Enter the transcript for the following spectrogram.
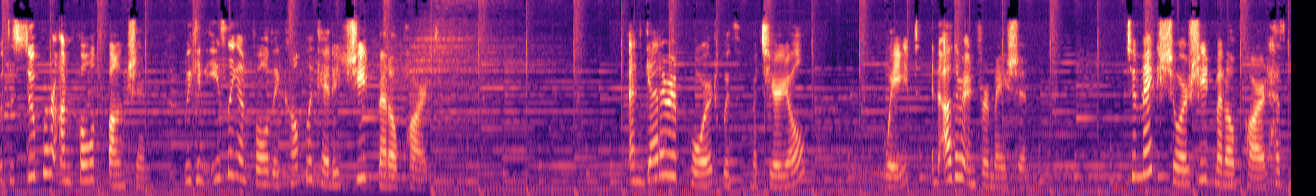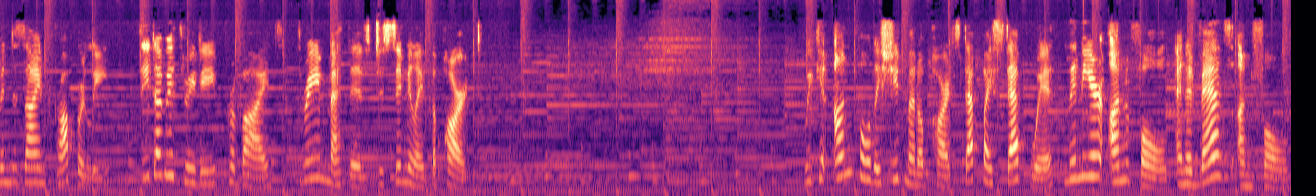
With the Super Unfold function, we can easily unfold a complicated sheet metal part and get a report with material, weight, and other information. To make sure sheet metal part has been designed properly, ZW3D provides three methods to simulate the part. We can unfold a sheet metal part step by step with Linear Unfold and Advanced Unfold.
